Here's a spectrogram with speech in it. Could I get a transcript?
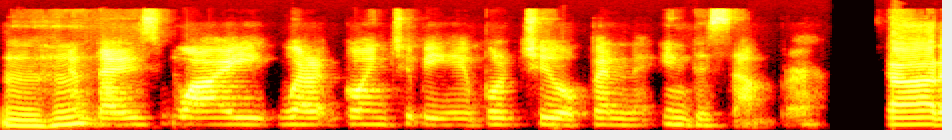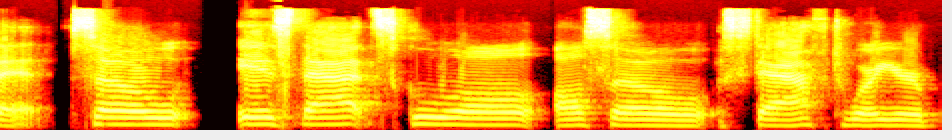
Mm-hmm. and that is why we're going to be able to open in December. Got it. So is that school also staffed where you're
